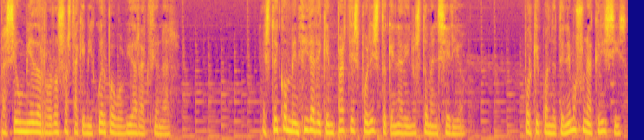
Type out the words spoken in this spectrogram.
Pasé un miedo horroroso hasta que mi cuerpo volvió a reaccionar. Estoy convencida de que en parte es por esto que nadie nos toma en serio. Porque cuando tenemos una crisis,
